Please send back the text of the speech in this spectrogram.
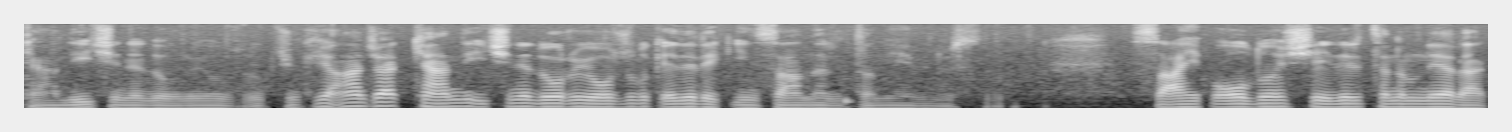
Kendi içine doğru yolculuk. Çünkü ancak kendi içine doğru yolculuk ederek insanları tanıyabilirsin. Sahip olduğun şeyleri tanımlayarak,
